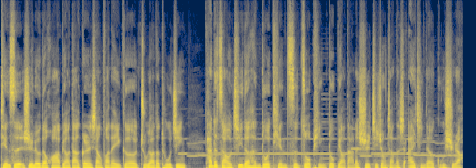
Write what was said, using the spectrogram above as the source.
填词是刘德华表达个人想法的一个主要的途径。他的早期的很多填词作品都表达的是，其中讲的是爱情的故事啊。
